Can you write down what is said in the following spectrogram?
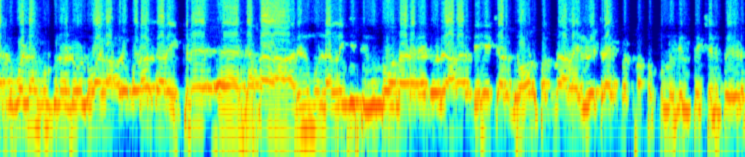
అడ్డుకోళ్ళు అమ్ముకున్నటువంటి వాళ్ళందరూ కూడా సార్ ఇక్కడే గత రెండు మూడు నెలల నుంచి తిరుగుతూ ఉన్నాడు అనేటువంటి ఆర్ఆర్డిహెచ్ఆర్ గ్రౌండ్ పక్కన రైల్వే ట్రాక్ పక్కన పక్కలోకి వెళ్తే చనిపోయాడు.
